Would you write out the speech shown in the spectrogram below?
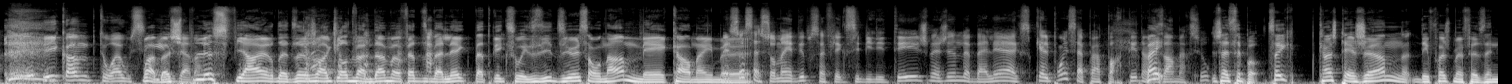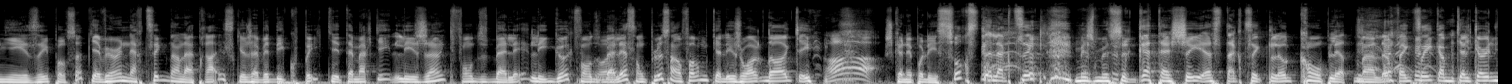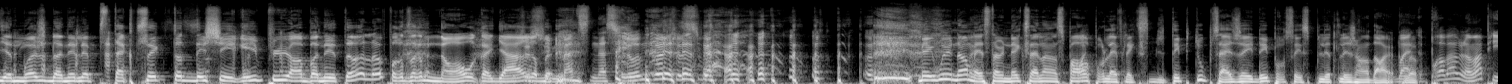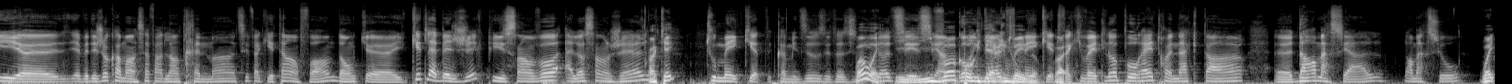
Et comme toi aussi, Ouais, ben, je suis plus fier de dire Jean-Claude Van Damme a fait du ballet que Patrick Swayze. Dieu est son âme, mais quand même. Mais ça, euh, ça a sûrement aidé pour sa flexibilité. J'imagine le ballet, à quel point ça peut apporter dans Ben, les arts martiaux. Je sais pas. Tu sais, quand j'étais jeune, des fois, je me faisais niaiser pour ça. Puis il y avait un article dans la presse que j'avais découpé qui était marqué Les gens qui font du ballet, les gars qui font du Ouais. ballet sont plus en forme que les joueurs de hockey. Ah! Je connais pas les sources de l'article, mais je me suis rattaché à cet article-là complètement. Là. Fait que, tu sais, comme quelqu'un vient de moi, je donnais le petit article tout déchiré, puis en bon état, là, pour dire non, Je regarde. suis Naslund, là, je suis... Mais oui, non, mais c'est un excellent sport pour la flexibilité, puis tout, puis ça a déjà aidé pour ces splits légendaires. Ouais, probablement. Puis euh, il avait déjà commencé à faire de l'entraînement, tu sais, fait qu'il était en forme. Donc euh, il quitte la Belgique, puis il s'en va à Los Angeles OK? to make it, comme ils disent aux États-Unis. Ouais, là. il- va pour y to arriver, make là. it. Ouais. Fait qu'il va être là pour être un acteur euh, d'art martial, d'art martiaux, Oui.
